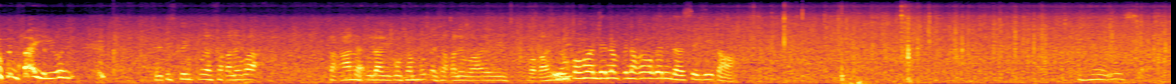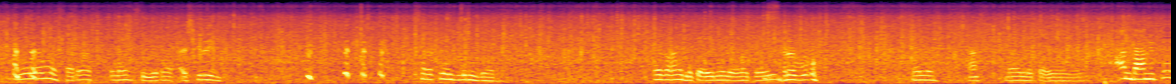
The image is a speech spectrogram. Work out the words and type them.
Ano ba yun? Titisting ko sa kaliwa. Sa kanan ko lagi ko sambot ay sa kaliwa ay baka hindi. Yung pa man din ang pinakamaganda. Sige ka. Ayos. Ano lang masarap. Walang sira. Ice cream. Sarap ng blender. Ay baka hindi kainin ng otoy. Para po. Ano? Ha? Baka hindi kainin. Ang dami po.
